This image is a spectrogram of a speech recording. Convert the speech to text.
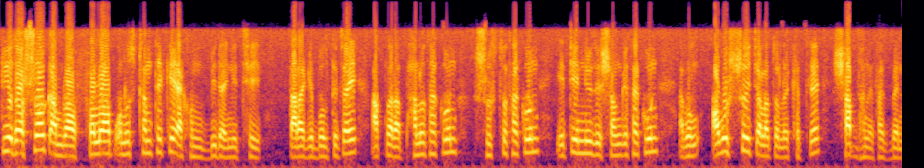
প্রিয় দর্শক, আমরা ফলো আপ অনুষ্ঠান থেকে এখন বিদায় নিচ্ছি। তার আগে বলতে চাই, আপনারা ভালো থাকুন, সুস্থ থাকুন এটিএন নিউজের সঙ্গে থাকুন এবং অবশ্যই চলাচলের ক্ষেত্রে সাবধানে থাকবেন।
